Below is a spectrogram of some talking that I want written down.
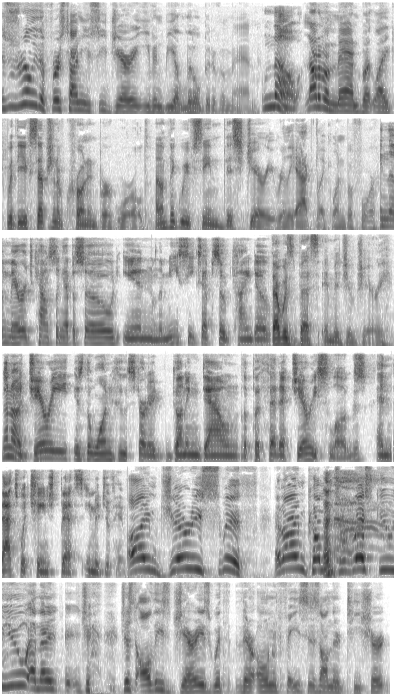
This is really the first time you see Jerry even be a little bit of a man. No, Not of a man, but like With the exception of Cronenberg World, I don't think we've seen this Jerry really act like one before. in the marriage counseling episode, in the Meeseeks episode, kind of. That was best image of Jerry. No, no, Jerry is the one who started gunning down the pathetic Jerry slugs, and that's what changed Beth's image of him. I'm Jerry Smith, and I'm coming to rescue you. And then it, it, just all these Jerrys with their own faces on their T-shirt,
